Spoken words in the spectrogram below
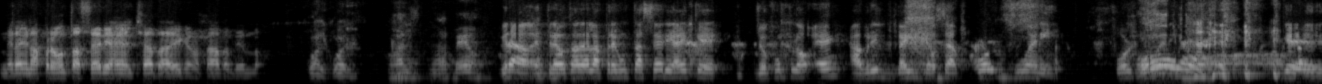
Mira, hay unas preguntas serias en el chat ahí que nos están atendiendo. ¿Cuál, cuál? ¿Cuál? No las veo. Mira, entre otras de las preguntas serias es que yo cumplo en abril 20, o sea, 420. 420. Que-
